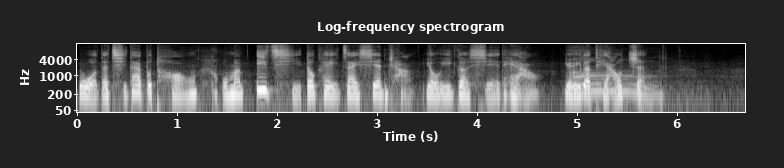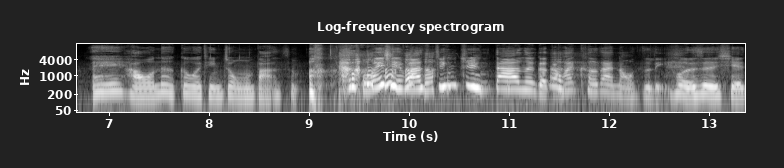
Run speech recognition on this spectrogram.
我的期待不同，我们一起都可以在现场有一个协调，有一个调整。欸，好，那、各位听众，我们把什么？我们一起把金句搭那个，赶快刻在脑子里，或者是写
